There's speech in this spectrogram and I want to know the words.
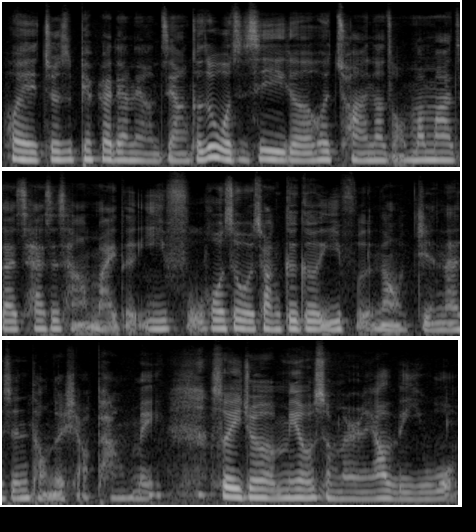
会就是漂漂亮亮这样。可是我只是一个会穿那种妈妈在菜市场买的衣服，或是我穿哥哥衣服的那种捡男生头的小胖妹，所以就没有什么人要理我。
